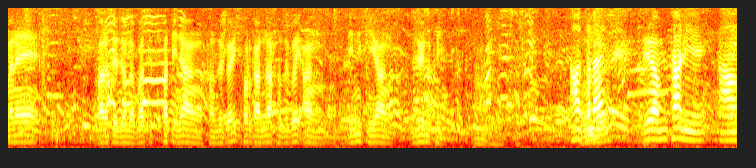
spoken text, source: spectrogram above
माने भारतीय जनता पार्टीनो आं हांजोगै सरकारनो हांजोगै आं दिनै सिगां आं जइन फैयो आं सानाय रिराम थानि आं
